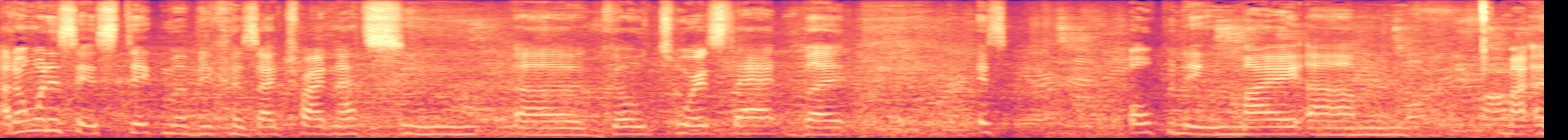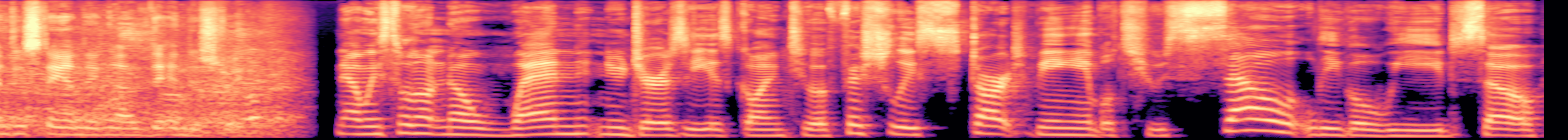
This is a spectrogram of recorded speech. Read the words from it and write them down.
I don't want to say stigma because I try not to uh, go towards that, but it's opening my um, my understanding of the industry. Now, we still don't know when New Jersey is going to officially start being able to sell legal weed. So,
